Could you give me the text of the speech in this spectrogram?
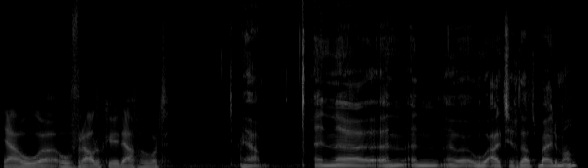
ja, hoe, uh, hoe vrouwelijker je daarvan wordt. Ja, En, eh, en, en eh, hoe uitzicht dat bij de man?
